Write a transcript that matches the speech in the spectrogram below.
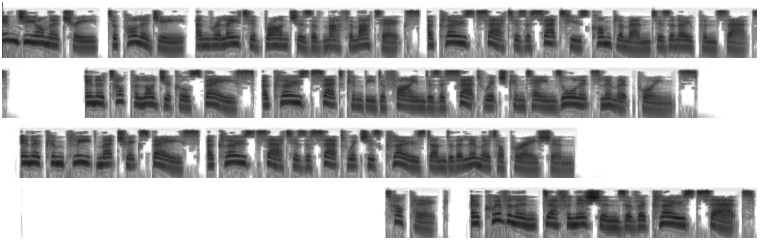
In geometry, topology, and related branches of mathematics, a closed set is a set whose complement is an open set. In a topological space, a closed set can be defined as a set which contains all its limit points. In a complete metric space, a closed set is a set which is closed under the limit operation. Equivalent definitions of a closed set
